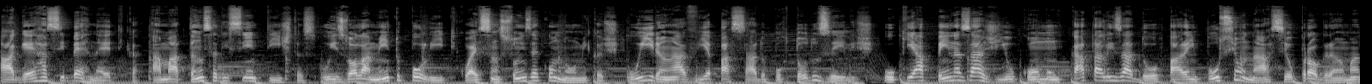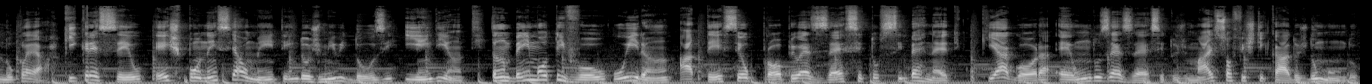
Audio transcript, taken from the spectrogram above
a guerra cibernética, a matança de cientistas, o isolamento político, as sanções econômicas, o Irã havia passado por todos eles, o que apenas agiu como um catalisador para impulsionar seu programa nuclear, que cresceu exponencialmente em 2012 e em diante. Também motivou o Irã a ter seu próprio exército cibernético, que agora é um dos exércitos mais sofisticados do mundo.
